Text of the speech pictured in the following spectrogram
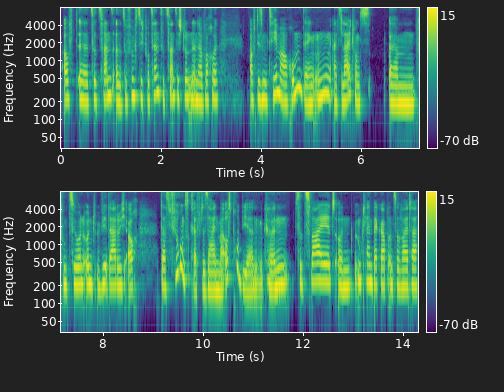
auf äh, zu 20, also zu 50 Prozent, zu 20 Stunden in der Woche auf diesem Thema rumdenken als Leitungsfunktion ähm, und wir dadurch auch das Führungskräfte sein mal ausprobieren können, mhm. zu zweit und mit einem kleinen Backup und so weiter.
